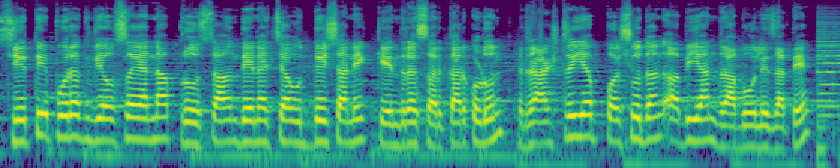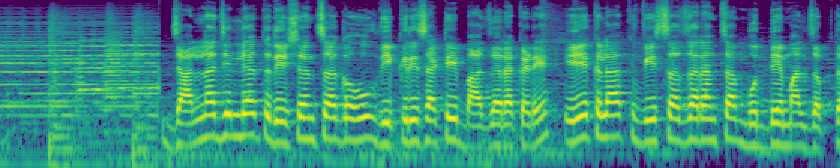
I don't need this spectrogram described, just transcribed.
शेतीपूरक व्यवसायांना प्रोत्साहन देण्याच्या उद्देशाने केंद्र सरकारकडून राष्ट्रीय पशुधन अभियान राबवले जाते. जालना जिल्ह्यात रेशनचा गहू विक्रीसाठी बाजाराकडे एक लाख वीस हजारांचा मुद्देमाल जप्त.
